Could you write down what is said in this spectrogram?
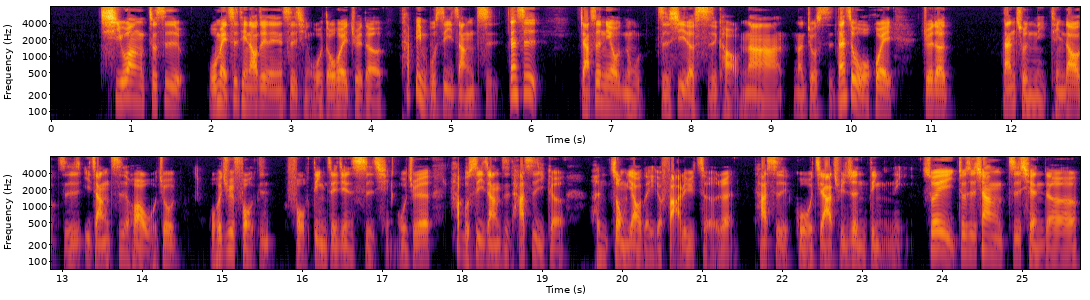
希望，就是我每次听到这件事情，我都会觉得它并不是一张纸。但是假设你有努仔细的思考，那那就是。但是我会觉得，单纯你听到只是一张纸的话，我就我会去否定否定这件事情。我觉得它不是一张纸，它是一个很重要的一个法律责任，它是国家去认定你。所以就是像之前的。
